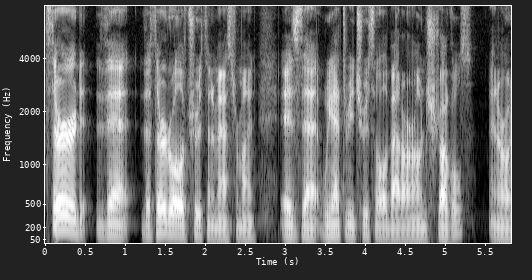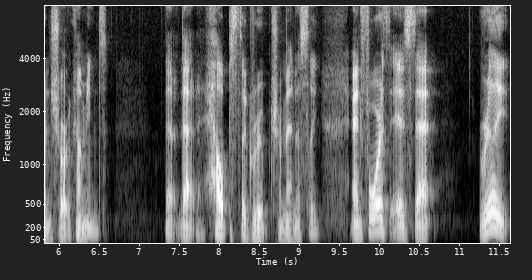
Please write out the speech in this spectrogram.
Third, that the third role of truth in a mastermind is that we have to be truthful about our own struggles and our own shortcomings. That, that helps the group tremendously. And fourth is that really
